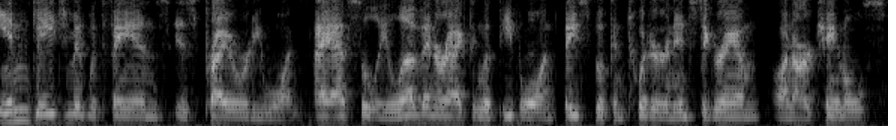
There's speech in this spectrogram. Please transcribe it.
engagement with fans is priority one. I absolutely love interacting with people on Facebook and Twitter and Instagram on our channels.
